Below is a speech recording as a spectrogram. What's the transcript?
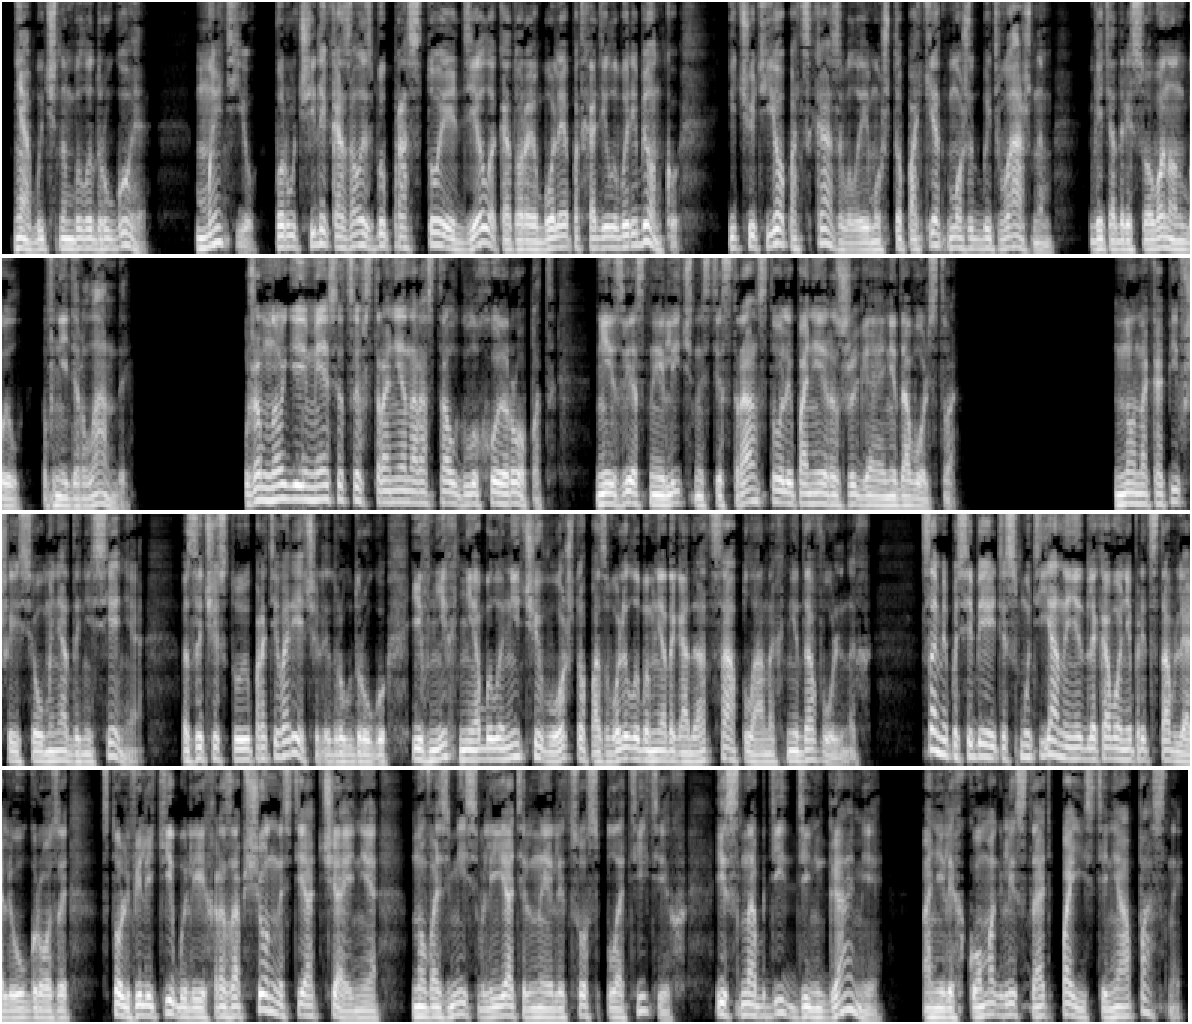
Необычным было другое. Мэтью поручили, казалось бы, простое дело, которое более подходило бы ребенку, и чутье подсказывало ему, что пакет может быть важным, ведь адресован он был в Нидерланды. Уже многие месяцы в стране нарастал глухой ропот. Неизвестные личности странствовали по ней, разжигая недовольство. Но накопившиеся у меня донесения зачастую противоречили друг другу, и в них не было ничего, что позволило бы мне догадаться о планах недовольных. Сами по себе эти смутьяны ни для кого не представляли угрозы, столь велики были их разобщенность и отчаяние, но возьмись влиятельное лицо сплотить их — и снабдить деньгами, они легко могли стать поистине опасны.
